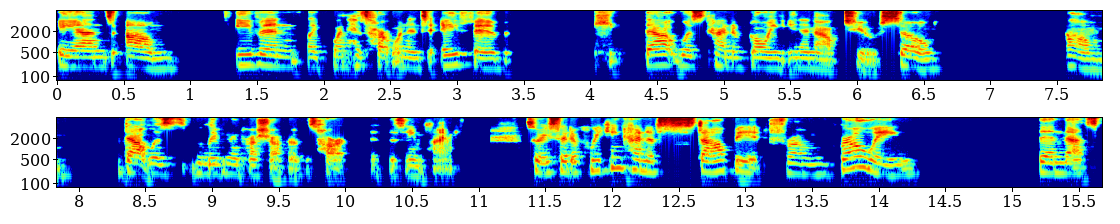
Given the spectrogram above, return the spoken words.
And um, even like when his heart went into AFib, he, that was kind of going in and out too. So um, that was relieving pressure off of his heart at the same time. So he said, if we can kind of stop it from growing, then that's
